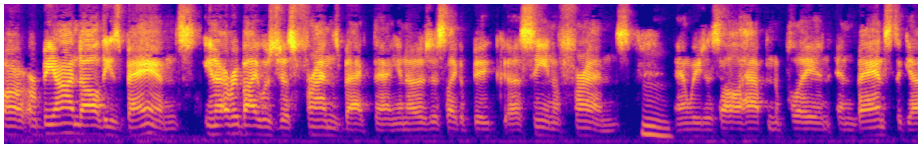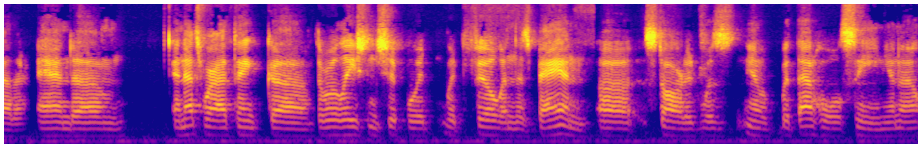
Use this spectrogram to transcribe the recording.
or, or, beyond all these bands, you know, everybody was just friends back then. You know, it was just like a big uh, scene of friends, mm. and we just all happened to play in, in bands together. And um, and that's where I think uh, the relationship with, with Phil and this band uh, started was you know with that whole scene you know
